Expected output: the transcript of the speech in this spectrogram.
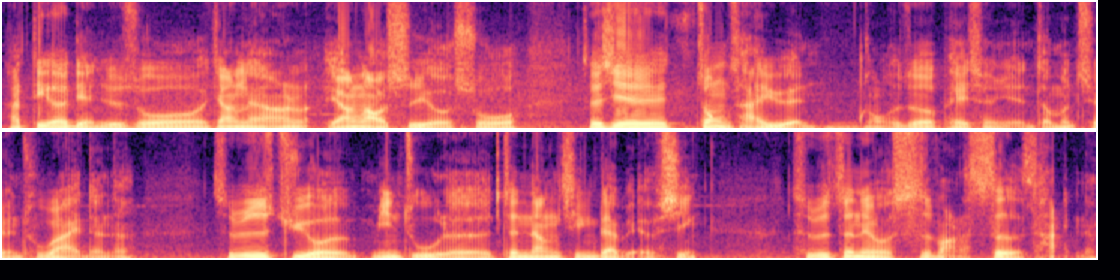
那第二点就是说，像梁杨老师有说，这些仲裁员或者说陪审员怎么选出来的呢？是不是具有民主的正当性、代表性？是不是真的有司法的色彩呢？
